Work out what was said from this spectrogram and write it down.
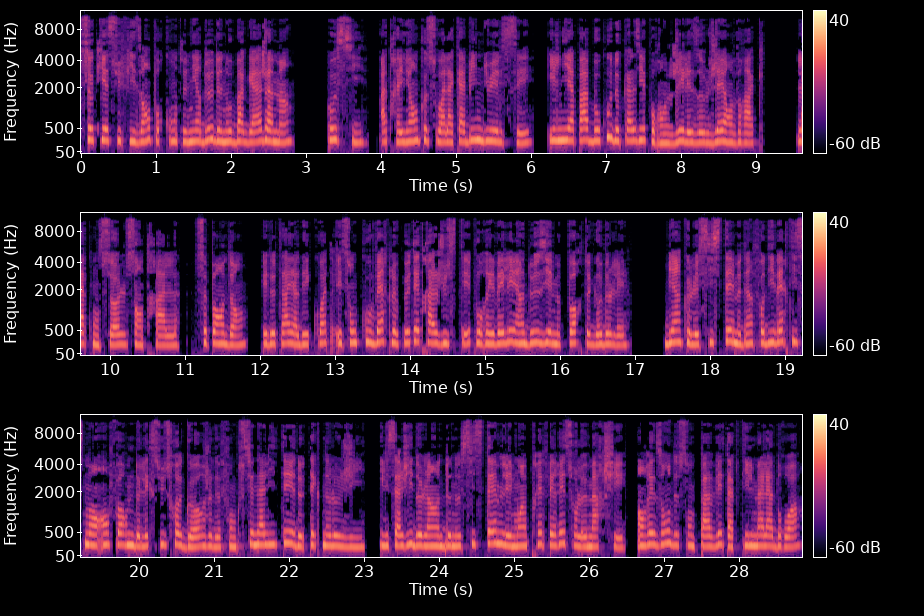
ce qui est suffisant pour contenir deux de nos bagages à main. Aussi, attrayant que soit la cabine du LC, il n'y a pas beaucoup de casiers pour ranger les objets en vrac. La console centrale, cependant, est de taille adéquate et son couvercle peut être ajusté pour révéler un deuxième porte-gobelet. Bien que le système d'infodivertissement en forme de Lexus regorge de fonctionnalités et de technologies, il s'agit de l'un de nos systèmes les moins préférés sur le marché, en raison de son pavé tactile maladroit,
